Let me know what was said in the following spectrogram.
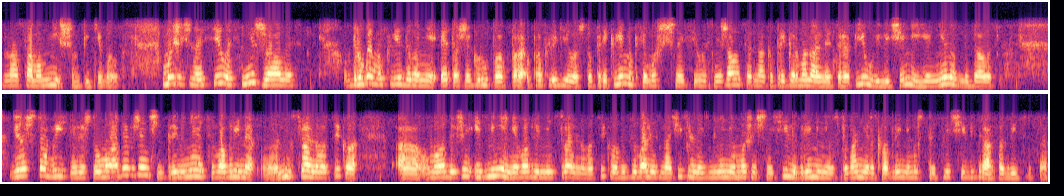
на самом низшем пике был, мышечная сила снижалась, в другом исследовании эта же группа проследила, что при климаксе мышечная сила снижалась, однако при гормональной терапии увеличения ее не наблюдалось. В 96 выяснили, что у молодых женщин применяется во время э, менструального цикла а, у молодых женщин изменения во время менструального цикла вызывали значительные изменения мышечной силы, времени уставания, расслабления мышц предплечья и бедра квадрицепса.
